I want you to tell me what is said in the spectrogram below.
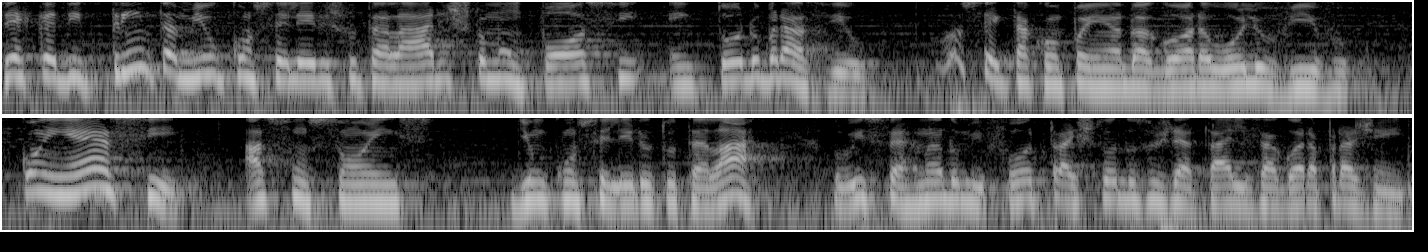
Cerca de 30 mil conselheiros tutelares tomam posse em todo o Brasil. Você que está acompanhando agora o Olho Vivo, conhece as funções de um conselheiro tutelar? Luiz Fernando Mifor traz todos os detalhes agora para a gente.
